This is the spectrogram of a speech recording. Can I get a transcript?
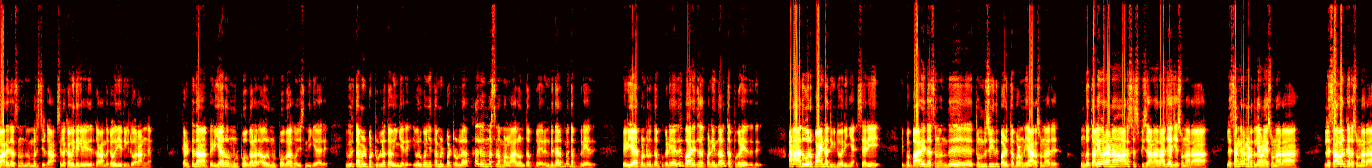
பாரதிதாசன் வந்து விமர்சிச்சிருக்காராம். சில கவிதைகள் எழுதியிருக்காராம். அந்த கவிதையை தூக்கிட்டு வரானுங்க. கரெக்டு தான். பெரியார் ஒரு முற்போக்காளர். அவர் முற்போக்காக கொஞ்சம் சிந்திக்கிறாரு. இவர் தமிழ் பற்றுள்ள கவிஞர். இவர் கொஞ்சம் தமிழ் பற்றுள்ள அதில் விமர்சனம் பண்ணலாம். அதில் ஒன்றும் தப்பு கிடையாது. ரெண்டு தரப்புமே தப்பு கிடையாது. பெரியார் பண்ணுறதும் தப்பு கிடையாது. பாரதிதாசன் பண்ணியிருந்தாலும் தப்பு கிடையாது இது. ஆனால் அது ஒரு பாயிண்டாக தூக்கிட்டு வரீங்க. சரி. இப்போ பாரதிதாசன் வந்து தொண்டு செய்து பழுத்த படம்னு யாரை சொன்னார்? உங்கள் தலைவரானா ஆர்எஸ்எஸ் பிசானா ராஜாஜியை சொன்னாரா? இல்லை சங்கர மடத்தில் எவனையா சொன்னாரா? இல்லை சாவர்கரை சொன்னாரா?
